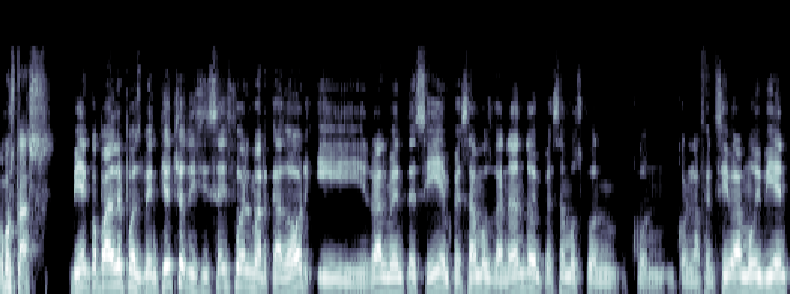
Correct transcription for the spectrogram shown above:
¿Cómo estás? Bien, compadre, pues 28-16 fue el marcador y realmente sí, empezamos ganando, empezamos con, con, la ofensiva muy bien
